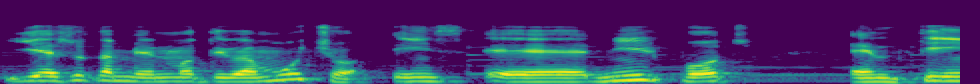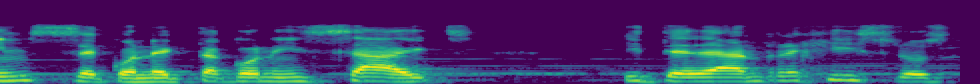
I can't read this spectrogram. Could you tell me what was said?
y eso también motiva mucho. Eh, Nearpods en Teams se conecta con Insights y te dan registros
